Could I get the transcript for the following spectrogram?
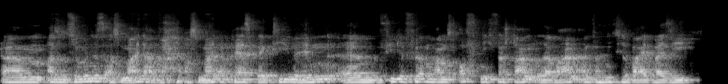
Ähm, also zumindest aus meiner, aus meiner Perspektive hin. Ähm, viele Firmen haben es oft nicht verstanden oder waren einfach nicht so weit, weil sie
